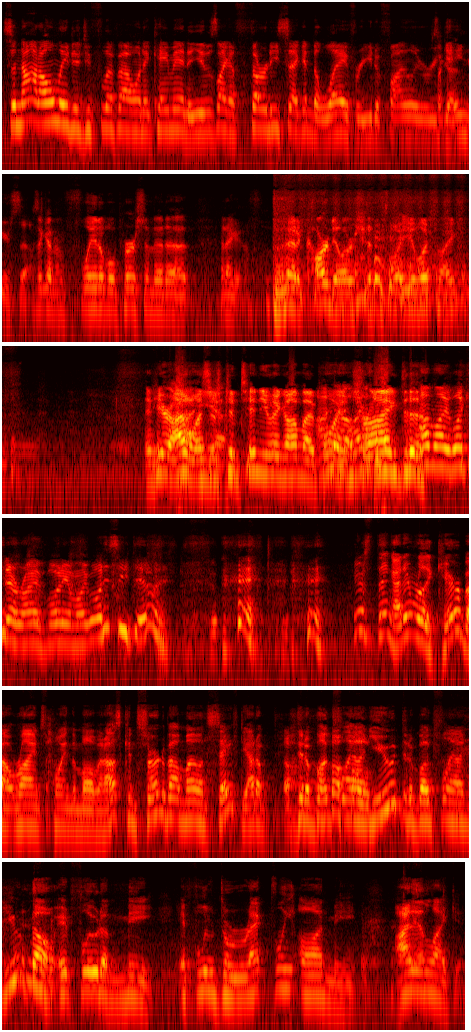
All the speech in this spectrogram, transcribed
so not only did you flip out when it came in, and it was like a thirty second delay for you to finally like regain a- yourself. It's like an inflatable person at a at a, at a car dealership. is what you look like. And here I Uh, was yeah. just continuing on my point, know, like- trying to. I'm like looking at Ryan Bodie. I'm like, what is he doing? Here's the thing: I didn't really care about Ryan's point in the moment. I was concerned about my own safety. I'd have, did a bug fly on you? Did a bug fly on you? No, it flew to me. It flew directly on me. I didn't like it.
